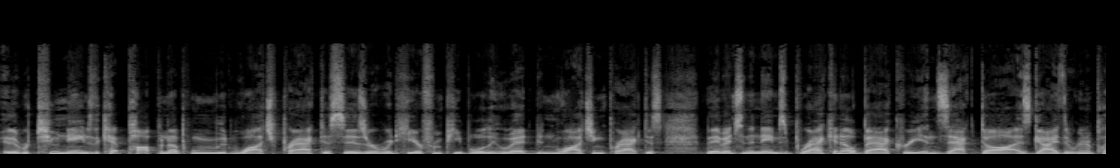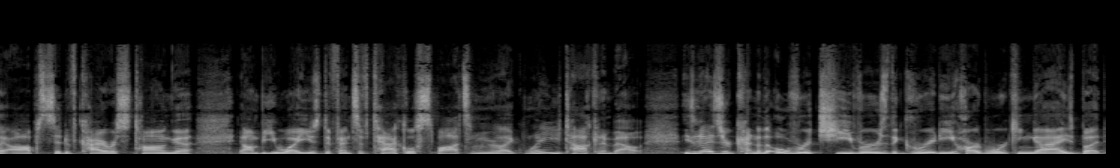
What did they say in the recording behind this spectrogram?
there were two names that kept popping up when we would watch practices or would hear from people who had been watching practice. They mentioned the names Bracken El-Bakri and Zac Dawe as guys that were going to play opposite of Khyiris Tonga on BYU's defensive tackle spots. And we were like, what are you talking about? These guys are kind of the overachievers, the gritty, hardworking guys. But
